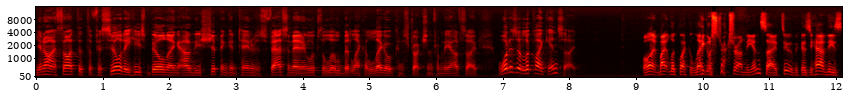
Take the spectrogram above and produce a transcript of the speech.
You know, I thought that the facility he's building out of these shipping containers is fascinating. It looks a little bit like a Lego construction from the outside. What does it look like inside? Well, it might look like a Lego structure on the inside too, because you have these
